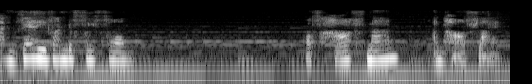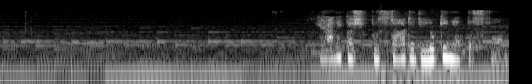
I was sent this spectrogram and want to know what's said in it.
and very wonderful form of half man and half lion. Hiranyakashipu started looking at this form.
